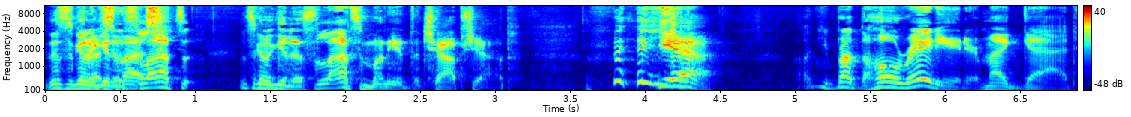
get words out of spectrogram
is gonna get us us. lots. Of, this is gonna get us lots of money at the chop shop. yeah. Oh, you brought the whole radiator, my god.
